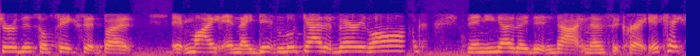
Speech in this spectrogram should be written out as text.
sure this will fix it, but it might, and they didn't look at it very long, then you know they didn't diagnose it correct. It takes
